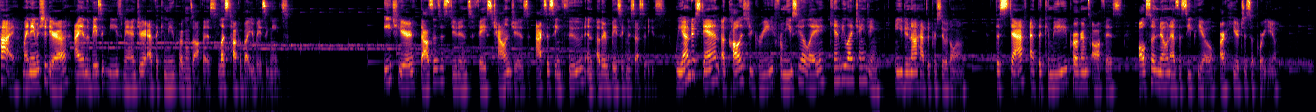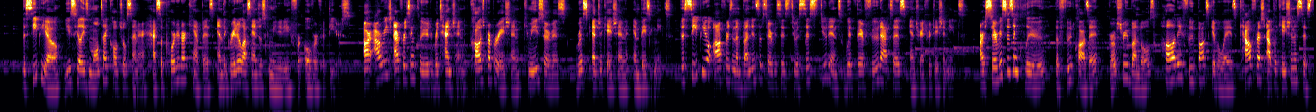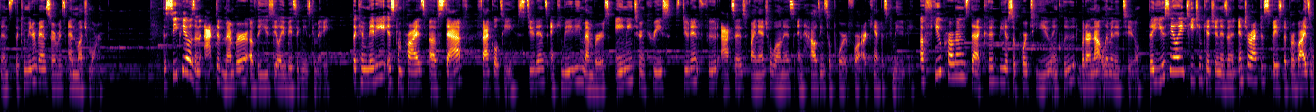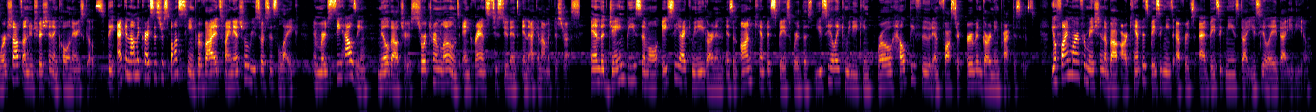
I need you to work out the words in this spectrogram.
Hi, my name is Shadira. I am the Basic Needs Manager at the Community Programs Office. Let's talk about your basic needs. Each year, thousands of students face challenges accessing food and other basic necessities. We understand a college degree from UCLA can be life-changing, and you do not have to pursue it alone. The staff at the Community Programs Office, also known as the CPO, are here to support you. The CPO, UCLA's Multicultural Center, has supported our campus and the greater Los Angeles community for over 50 years. Our outreach efforts include retention, college preparation, community service, risk education, and basic needs. The CPO offers an abundance of services to assist students with their food access and transportation needs. Our services include the food closet, grocery bundles, holiday food box giveaways, CalFresh application assistance, the commuter van service, and much more. The CPO is an active member of the UCLA Basic Needs Committee. The committee is comprised of staff, faculty, students, and community members aiming to increase student food access, financial wellness, and housing support for our campus community. A few programs that could be of support to you include, but are not limited to, the UCLA Teaching Kitchen is an interactive space that provides workshops on nutrition and culinary skills. The Economic Crisis Response Team provides financial resources like emergency housing, meal vouchers, short-term loans, and grants to students in economic distress. And the Jane B. Semel HCI Community Garden is an on-campus space where the UCLA community can grow healthy food and foster urban gardening practices. You'll find more information about our campus basic needs efforts at basicneeds.ucla.edu.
